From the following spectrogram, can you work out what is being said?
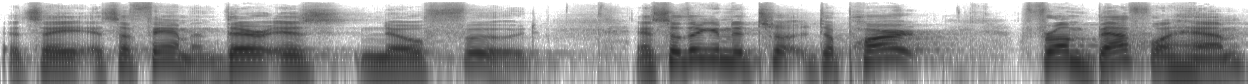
it's, a, it's a famine. There is no food. And so they're going to depart from Bethlehem,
